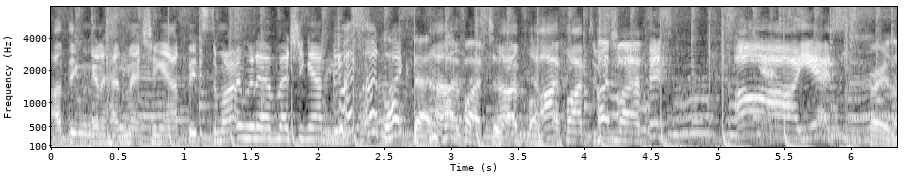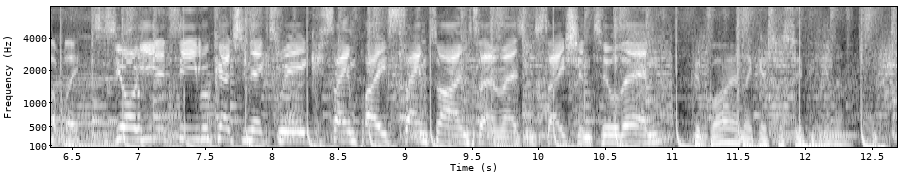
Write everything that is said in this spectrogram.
I think we're going to have matching outfits tomorrow. We're going to have matching outfits. I- I'd like that. High five to that. high five to High five. Oh, yes. Very lovely. This is your Unity. We'll catch you next week. Same place, same time, same amazing station. Till then, Goodbye, and I guess we'll see you're superhuman.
